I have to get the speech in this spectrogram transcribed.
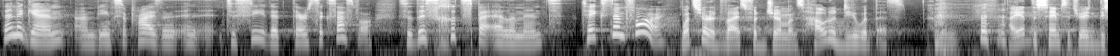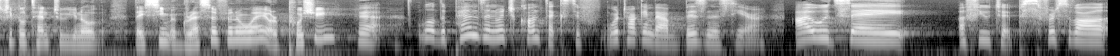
then again I'm being surprised and, and, to see that they're successful. So this chutzpah element takes them far. What's your advice for Germans? How to deal with this? I mean, I had the same situation. These people tend to, you know, they seem aggressive in a way or pushy. Yeah. Well, depends in which context. If we're talking about business here, I would say a few tips. First of all,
